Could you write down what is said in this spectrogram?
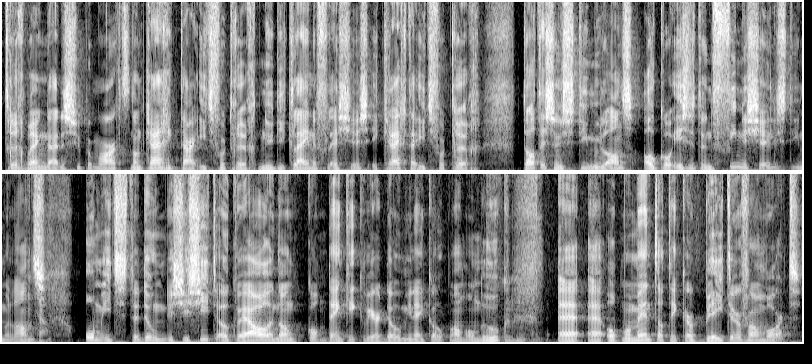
terugbreng naar de supermarkt, dan krijg ik daar iets voor terug. Nu die kleine flesjes, ik krijg daar iets voor terug. Dat is een stimulans, ook al is het een financiële stimulans, Ja. om iets te doen. Dus je ziet ook wel, en dan komt denk ik weer dominee Koopman om de hoek. Eh, eh, op het moment dat ik er beter van word,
